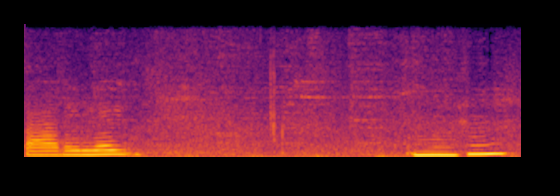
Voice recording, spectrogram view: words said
588 mm-hmm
